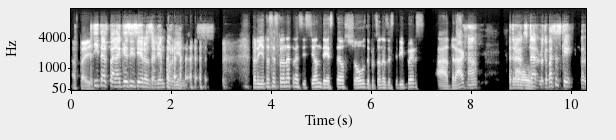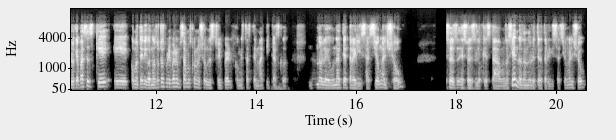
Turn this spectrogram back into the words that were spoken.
Hasta ahí. ¿Para qué se hicieron? Salían corriendo. Pero y entonces fue una transición de estos shows de personas de strippers a drag. Ajá. A drag, oh. claro. Lo que pasa es que, lo que pasa es que, eh, como te digo, nosotros primero empezamos con los shows de stripper, con estas temáticas, con, dándole una teatralización al show. Eso es, eso es lo que estábamos haciendo, dándole teatralización al show.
